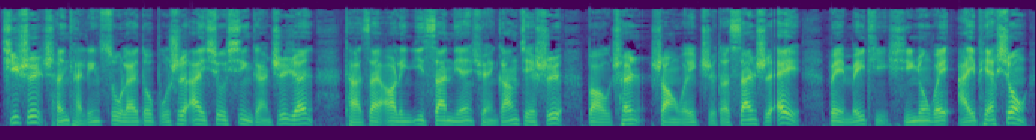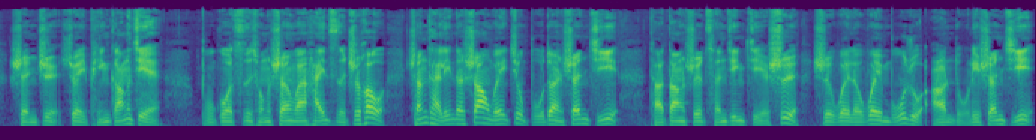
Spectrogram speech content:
其实陈凯琳素来都不是爱秀性感之人。她在二零一三年选港姐时，报称上围只得三十 A，被媒体形容为 iPad 胸，甚至最平港姐。不过自从生完孩子之后，陈凯琳的上围就不断升级。她当时曾经解释是为了喂母乳而努力升级，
